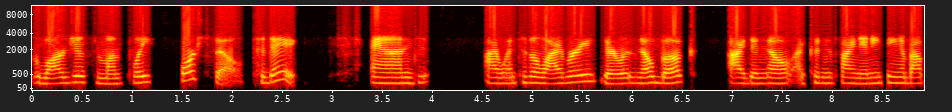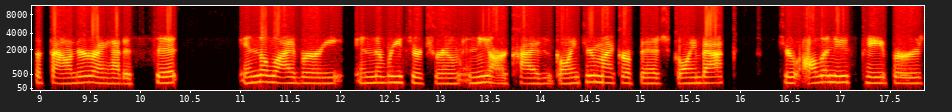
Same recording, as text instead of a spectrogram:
largest monthly horse sale today. And I went to the library. There was no book. I didn't know. I couldn't find anything about the founder. I had to sit in the library, in the research room, in the archives, going through microfiche, going back through all the newspapers,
